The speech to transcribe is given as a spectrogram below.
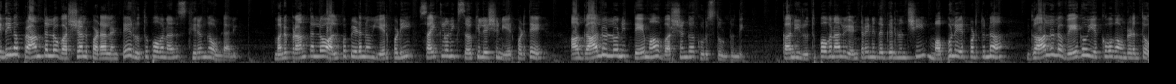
ఏదైనా ప్రాంతంలో వర్షాలు పడాలంటే రుతుపవనాలు స్థిరంగా ఉండాలి. మన ప్రాంతంలో అల్పపీడనం ఏర్పడి సైక్లోనిక్ సర్క్యులేషన్ ఏర్పడితే ఆ గాలుల్లోని తేమ వర్షంగా కురుస్తూ ఉంటుంది. కానీ రుతుపవనాలు ఎంటరైన దగ్గర నుంచి మబ్బులు ఏర్పడుతున్నా గాలుల వేగం ఎక్కువగా ఉండడంతో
